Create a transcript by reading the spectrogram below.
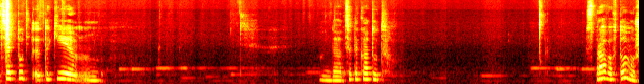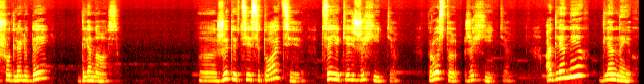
Це тут е, такі. Да, це така тут. Справа в тому, що для людей, для нас, е, жити в цій ситуації це якесь жахіття. Просто жахіття. А для них, для них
